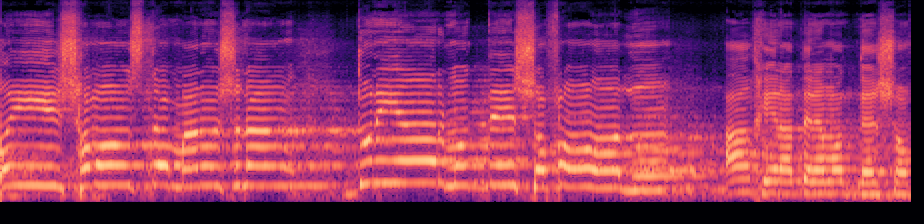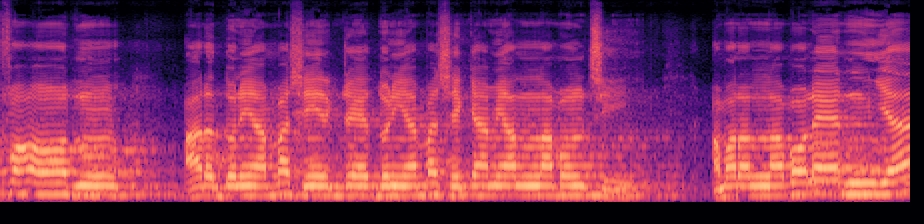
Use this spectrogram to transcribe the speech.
ওই সমস্ত মানুষরা দুনিয়ার মধ্যে সফল, আখিরাতের মধ্যে সফল আর দুনিয়াবাসীর যে দুনিয়াবাসীকে আমি আল্লাহ বলছি, আমার আল্লাহ বলেন, ইয়া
